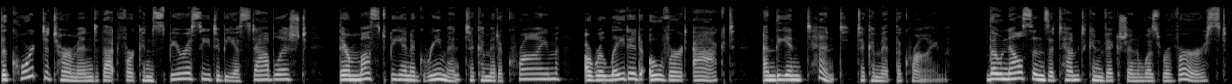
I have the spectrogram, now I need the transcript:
The court determined that for conspiracy to be established, there must be an agreement to commit a crime, a related overt act, and the intent to commit the crime. Though Nelson's attempt conviction was reversed,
